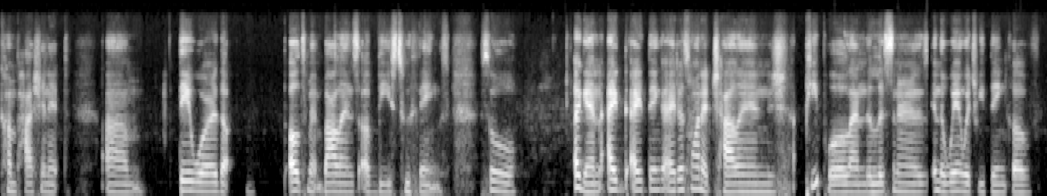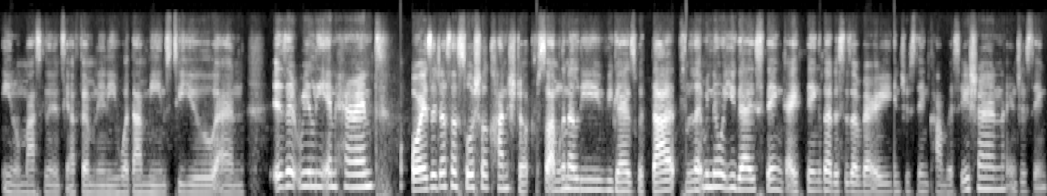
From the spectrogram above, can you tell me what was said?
compassionate. Um, they were the ultimate balance of these two things. So, again, I, I think I just want to challenge people and the listeners in the way in which we think of, you know, masculinity and femininity, what that means to you. And is it really inherent or is it just a social construct? So I'm going to leave you guys with that. Let me know what you guys think. I think that this is a very interesting conversation, interesting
